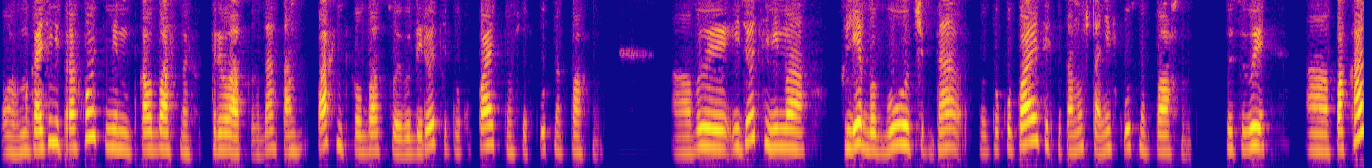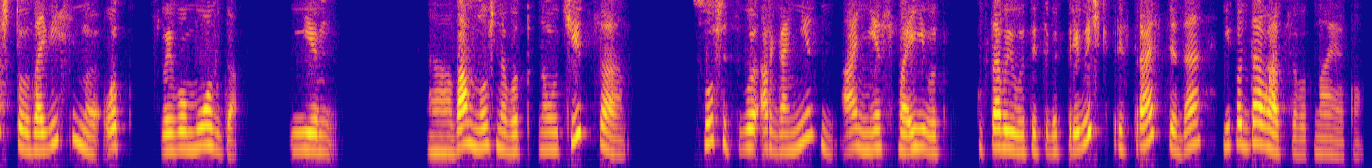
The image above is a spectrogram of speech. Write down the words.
В магазине проходите мимо колбасных прилавков, да, там пахнет колбасой, вы берете, покупаете, потому что вкусно пахнет. А вы идете мимо хлеба, булочек, да, вы покупаете их, потому что они вкусно пахнут. То есть вы а, пока что зависимы от своего мозга. И а, вам нужно вот научиться слушать свой организм, а не свои вот вкусовые вот эти вот привычки, пристрастия, да, не поддаваться вот на это.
